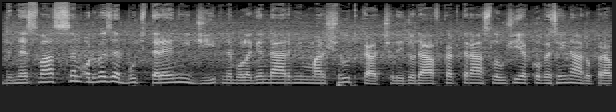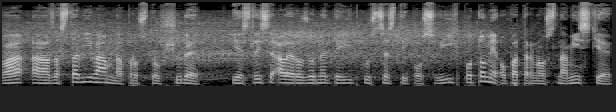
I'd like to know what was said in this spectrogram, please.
Dnes vás sem odveze buď terénní jeep nebo legendární maršrutka, čili dodávka, která slouží jako veřejná doprava a zastaví vám naprosto všude. Jestli se ale rozhodnete jít kus cesty po svých, potom je opatrnost na místě.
